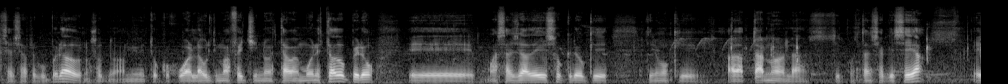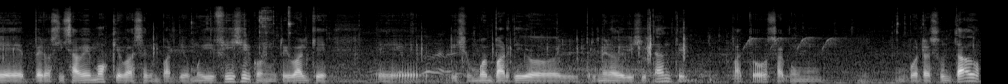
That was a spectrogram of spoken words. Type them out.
se haya recuperado. Nosotros, a mí me tocó jugar la última fecha y no estaba en buen estado, pero eh, más allá de eso creo que tenemos que adaptarnos a las circunstancias que sea, pero sí sabemos que va a ser un partido muy difícil con un rival que hizo un buen partido el primero de visitante, pató, sacó un, buen resultado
